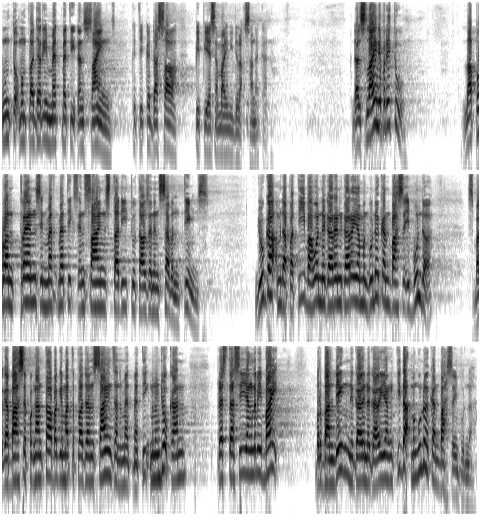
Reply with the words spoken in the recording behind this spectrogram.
untuk mempelajari matematik dan sains ketika dasar PPSMI ini dilaksanakan. Dan selain daripada itu, laporan Trends in Mathematics and Science Study 2007 TIMS juga mendapati bahawa negara-negara yang menggunakan bahasa ibunda sebagai bahasa pengantar bagi mata pelajaran sains dan matematik menunjukkan prestasi yang lebih baik berbanding negara-negara yang tidak menggunakan bahasa ibunda.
